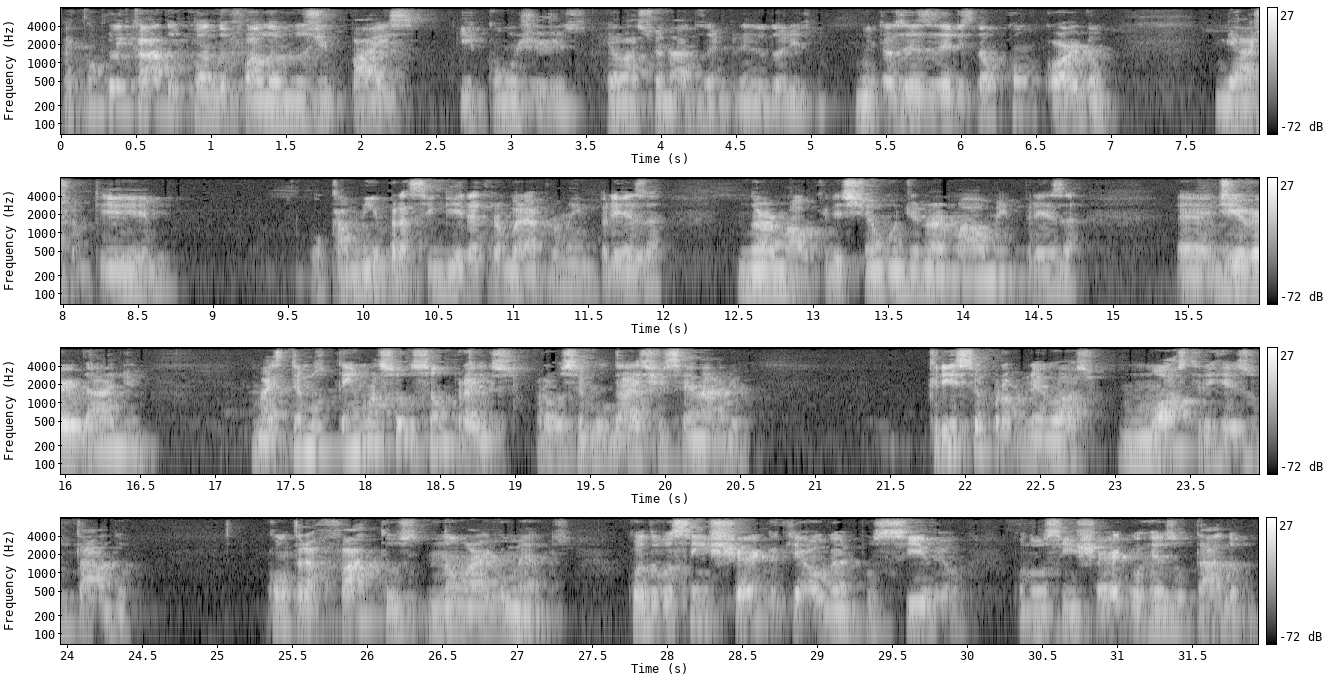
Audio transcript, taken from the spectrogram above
É complicado quando falamos de pais e cônjuges relacionados ao empreendedorismo. Muitas vezes eles não concordam e acham que o caminho para seguir é trabalhar para uma empresa normal, que eles chamam de normal, uma empresa é, de verdade. Mas temos, tem uma solução para isso, para você mudar este cenário. Crie seu próprio negócio, mostre resultado. Contra fatos, não argumentos. Quando você enxerga que algo é possível, quando você enxerga o resultado,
